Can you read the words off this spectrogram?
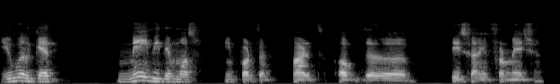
you will get maybe the most important part of the visual information.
